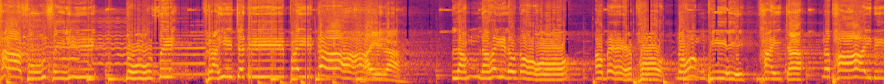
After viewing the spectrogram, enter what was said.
ท่าสูสี ดูสิ ใครจะดีไปได้ใครล่ะ ล้ำไหนแล้วหนอ เอาแม่พ่อน้องพี่ ใครจะนภายดี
